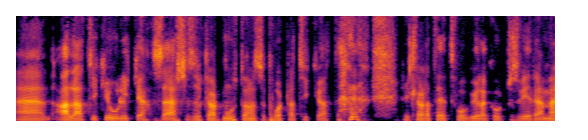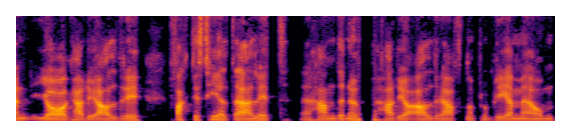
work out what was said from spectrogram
Eh, alla tycker olika, särskilt såklart motståndarsupportrar tycker att det är klart att det är två gula kort och så vidare. Men jag hade ju aldrig, faktiskt helt ärligt, eh, handen upp, hade jag aldrig haft något problem med om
